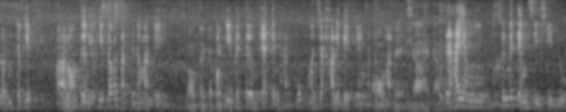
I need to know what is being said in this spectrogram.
จนกระพริบอ่าร้องเตือนกระพริบแล้วก็ตัดเป็นน้ำมันเองลองเติมกับพอพี่ไปเติมแก๊สเต็มถังปุ๊บมันจะคาลิเบรตเองอัตโอโนมัติ เคได้ได้แต่ถ้ายังขึ้นไม่เต็ม 4 ขีดอยู่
